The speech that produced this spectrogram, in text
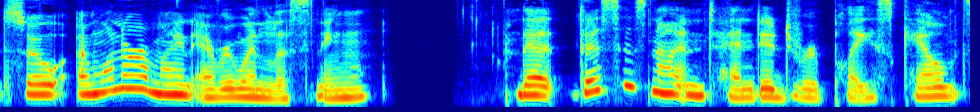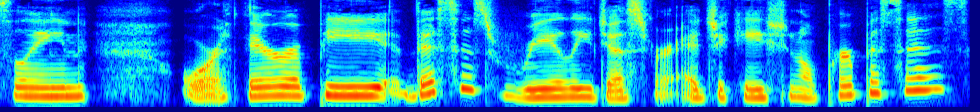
So, I want to remind everyone listening that this is not intended to replace counseling or therapy. This is really just for educational purposes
